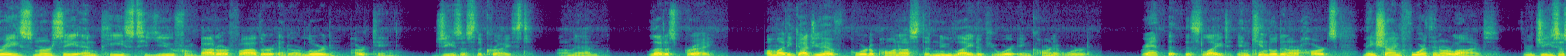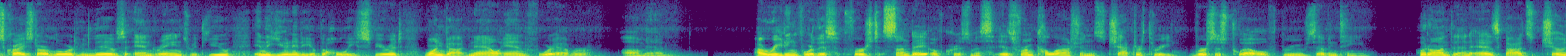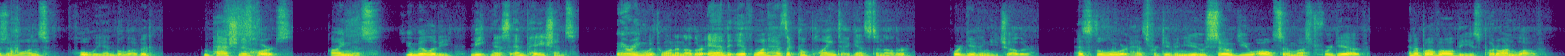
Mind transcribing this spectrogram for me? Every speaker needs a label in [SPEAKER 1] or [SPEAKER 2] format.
[SPEAKER 1] Grace, mercy, and peace to you from God our Father and our Lord, our King, Jesus the Christ. Amen. Let us pray. Almighty God, you have poured upon us the new light of your incarnate word. Grant that this light, enkindled in our hearts, may shine forth in our lives. Through Jesus Christ our Lord, who lives and reigns with you in the unity of the Holy Spirit, one God, now and forever. Amen. Our reading for this first Sunday of Christmas is from Colossians chapter 3, verses 12 through 17. Put on then, as God's chosen ones, holy and beloved, compassionate hearts, kindness, humility, meekness, and patience, bearing with one another, and if one has a complaint against another, forgiving each other. As the Lord has forgiven you, so you also must forgive. And above all these, put on love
